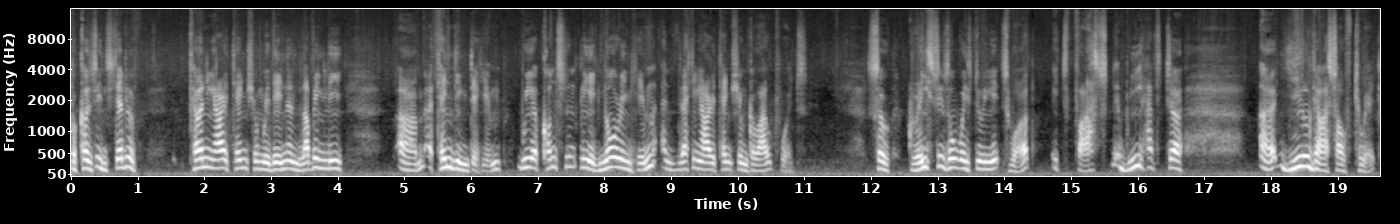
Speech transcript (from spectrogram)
because instead of turning our attention within and lovingly um, attending to him, we are constantly ignoring him and letting our attention go outwards. So grace is always doing its work, it's fast. We have to uh, yield ourselves to it.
